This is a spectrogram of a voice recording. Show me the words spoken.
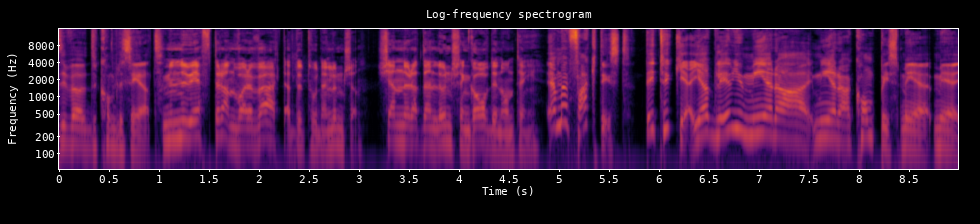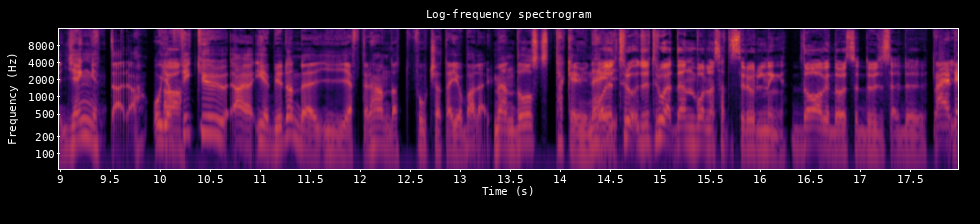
det var komplicerat. Men nu i efterhand, var det värt att du tog den lunchen? Känner du att den lunchen gav dig någonting? Ja men faktiskt, det tycker jag. Jag blev ju mera, mera kompis med, med gänget där. Och jag Ja. fick ju äh, erbjudande i efterhand att fortsätta jobba där. Men då tackade jag ju nej. Och du, tror- du tror att den bollen sattes i rullning dagen då så du, så du Nej, det,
